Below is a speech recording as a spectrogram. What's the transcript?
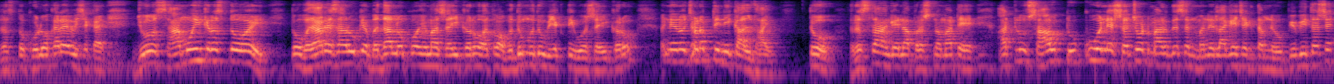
રસ્તો ખુલ્લો કરાવી શકાય. જો સામૂહિક રસ્તો હોય, તો વધારે સારું કે બધા લોકો એમાં સહી કરો અથવા વધુ વધુ વ્યક્તિઓ સહી કરો અને એનો ઝડપથી નિકાલ થાય. તો રસ્તા અંગેના પ્રશ્નો માટે આટલું સાવ ટૂંકું અને સચોટ માર્ગદર્શન મને લાગે છે કે તમને ઉપયોગી થશે.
